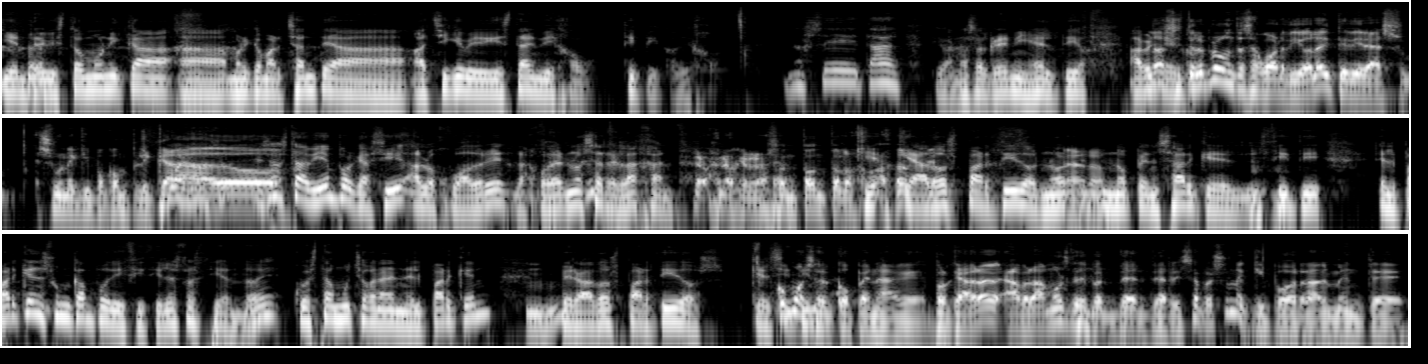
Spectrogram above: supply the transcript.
y entrevistó Mónica a Mónica Marchante a, a Chiqui Birguistán y dijo, típico, dijo, no sé, tal. Digo, no se lo cree ni él, tío. A ver, No, si tú le preguntas a Guardiola y te dirá, es, un- es un equipo bueno, complicado. eso, eso está bien porque así a los jugadores, los jugadores no se relajan. Pero bueno, que no son tontos los Que, jugadores. que a dos partidos no, Claro. no pensar que el City. El Parken es un campo difícil, eso es cierto. ¿eh? Cuesta mucho ganar en el Parken, pero a dos partidos. ¿Cómo es el Copenhague? Porque ahora hablamos de, de- de risa, pero es un equipo realmente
